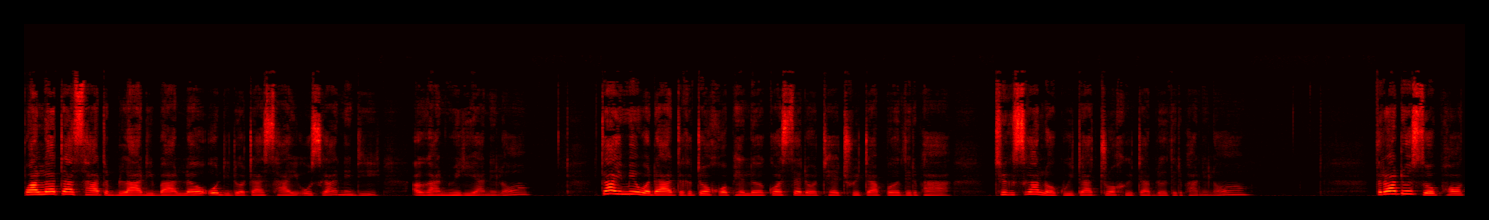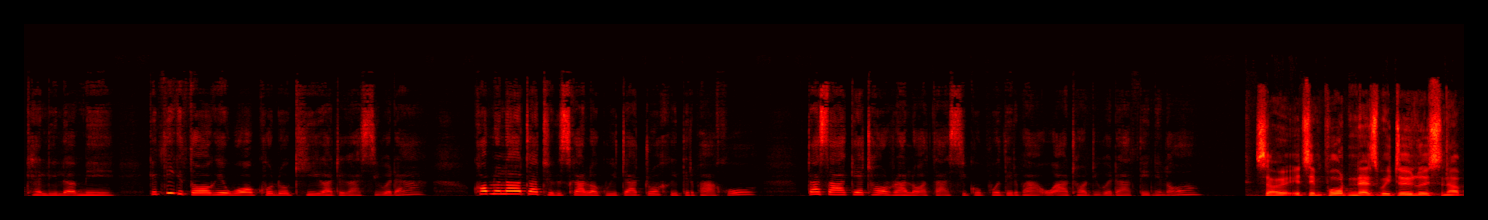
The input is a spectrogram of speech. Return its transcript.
ပွာလတဆာတဘလာဒီဘာလောအိုဒီတော့တဆာယိုစကနေဒီအကနွေကရနေလောတိုင်မေဝဒတကတော့ခေါ်ဖဲလကောဆက်တော့ထဲထရီတာပေါ်တိဖာသူစကလောကွေတတ်တော့ခိတဘလတိဖာနေလောတရဒိုဆိုဖောခဲလီလအမေကတိကတော့ကေဝခိုဒိုခီကတကစီဝဒါခေါပလလာတထုစကလောကွီတာတော့ခိတိဖာခို တာစာကဲထောရာလောအတာစီကိုဖိုတိဖာအိုအားထောဒီဝဒါသေးနေလော So it's important as we do loosen up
